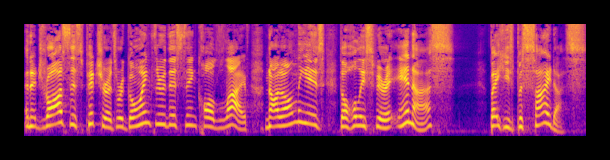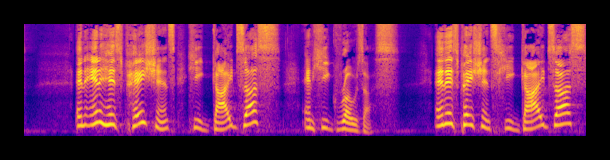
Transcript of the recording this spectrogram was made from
And it draws this picture as we're going through this thing called life. Not only is the Holy Spirit in us, but he's beside us. And in his patience, he guides us and he grows us. In his patience, he guides us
